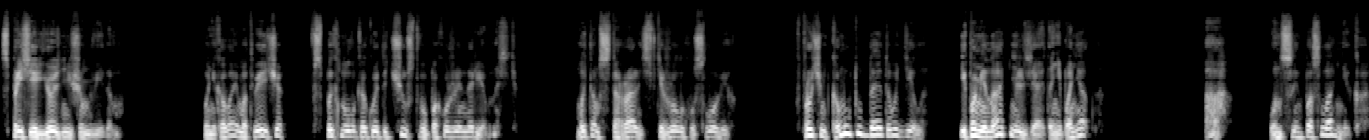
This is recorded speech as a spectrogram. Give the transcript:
с пресерьезнейшим видом. У Николая Матвеевича вспыхнуло какое-то чувство, похожее на ревность. Мы там старались в тяжелых условиях. Впрочем, кому тут до этого дело? И поминать нельзя, это непонятно. А, он сын посланника.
